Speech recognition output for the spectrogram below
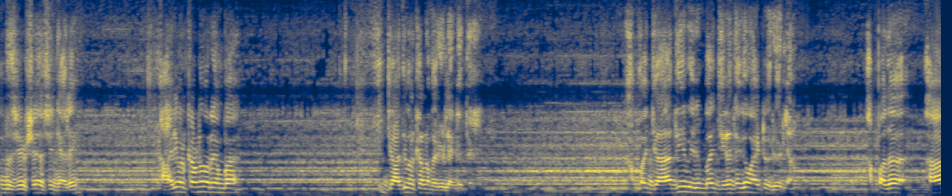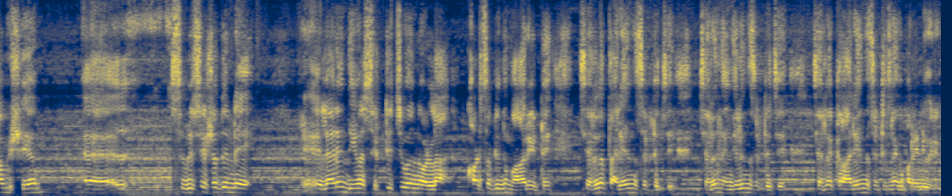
എന്താ വിഷയം വെച്ച് കഴിഞ്ഞാൽ ആര്യവൽക്കരണം എന്ന് പറയുമ്പോ ജാതിവൽക്കരണം വരില്ല അതിനകത്ത് അപ്പൊ ജാതി വരുമ്പോ ജനിതകമായിട്ട് വരുമല്ല അപ്പൊ അത് ആ വിഷയം സുവിശേഷത്തിന്റെ എല്ലാവരെയും ദൈവം സൃഷ്ടിച്ചു എന്നുള്ള കോൺസെപ്റ്റിൽ നിന്ന് മാറിയിട്ട് ചില തലയിൽ നിന്ന് സൃഷ്ടിച്ച് ചില നെഞ്ചിൽ നിന്ന് സൃഷ്ടിച്ച് ചില കാലയിൽ നിന്ന് സൃഷ്ടിച്ചെന്നൊക്കെ പറയേണ്ടി വരും.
